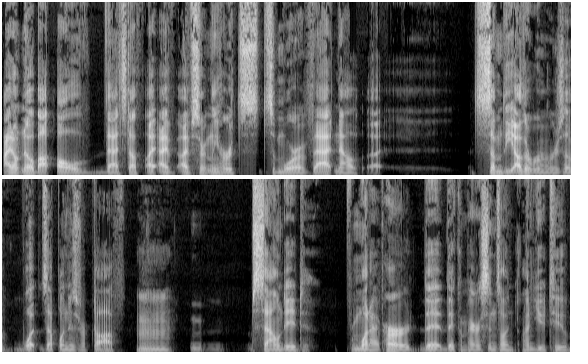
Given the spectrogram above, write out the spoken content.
I don't know about all that stuff. I, I've, I've certainly heard s- some more of that. Now, uh, some of the other rumors of what Zeppelin is ripped off Mm. Sounded, from what I've heard, the the comparisons on on YouTube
